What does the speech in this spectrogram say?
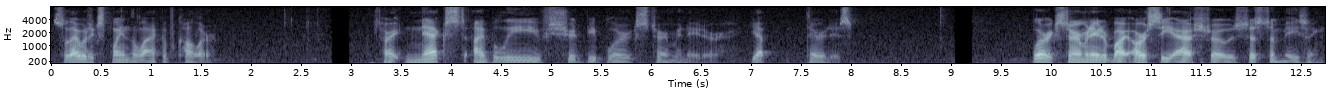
so that would explain the lack of color. Alright, next I believe should be BlurXTerminator. Yep, there it is. BlurXTerminator by RC Astro is just amazing.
